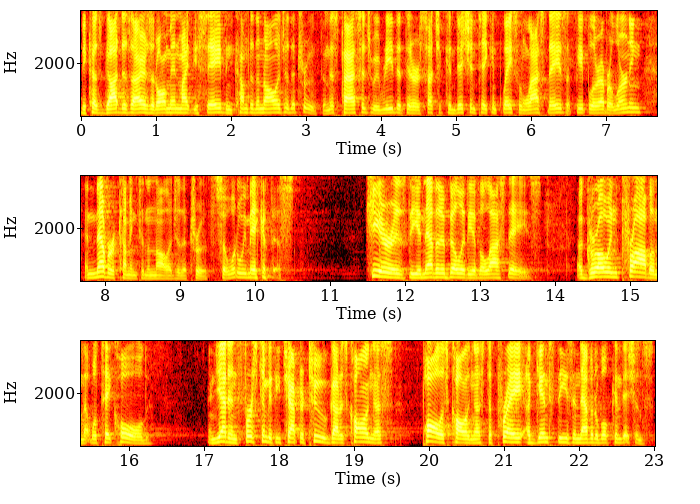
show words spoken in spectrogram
because God desires that all men might be saved and come to the knowledge of the truth. In this passage, we read that there is such a condition taking place in the last days that people are ever learning and never coming to the knowledge of the truth. So, what do we make of this? Here is the inevitability of the last days, a growing problem that will take hold. And yet, in 1 Timothy chapter 2, God is calling us, Paul is calling us to pray against these inevitable conditions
